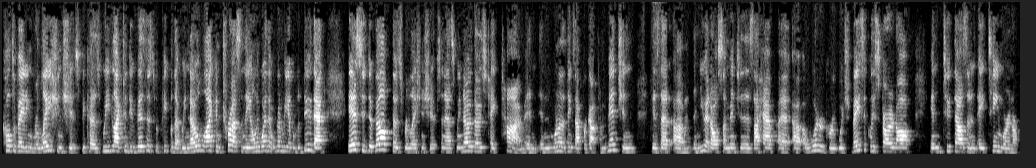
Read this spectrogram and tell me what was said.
cultivating relationships because we like to do business with people that we know, like, and trust. And the only way that we're going to be able to do that is to develop those relationships. And as we know, those take time. And, and one of the things I forgot to mention is that, um, and you had also mentioned, is I have a, a group, which basically started off in 2018. We're in our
